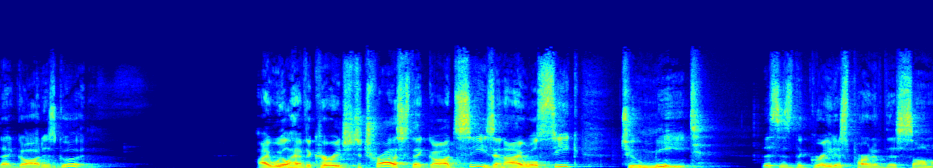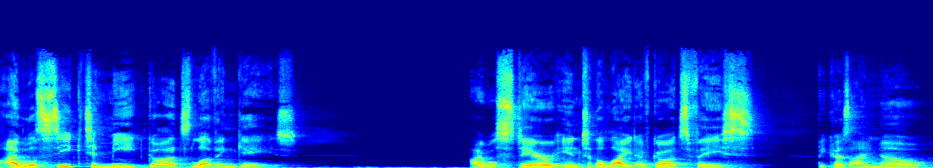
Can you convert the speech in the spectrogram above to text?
that God is good. I will have the courage to trust that God sees, and I will seek to meet this is the greatest part of this psalm. I will seek to meet God's loving gaze. I will stare into the light of God's face because I know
